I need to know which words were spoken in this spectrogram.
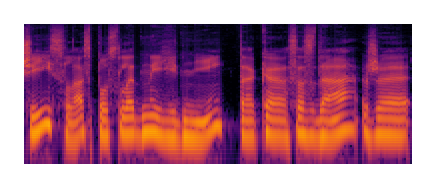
čísla z posledných dní, tak eh, sa zdá, že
